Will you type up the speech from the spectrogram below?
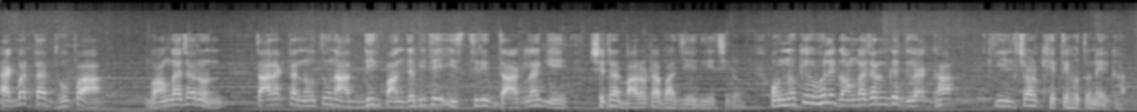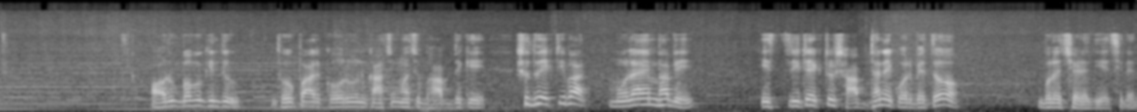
একবার তার ধোপা, গঙ্গাচরণ, তার একটা নতুন আদ্যির পাঞ্জাবিতে স্ত্রীর দাগ লাগিয়ে সেটার বারোটা বাজিয়ে দিয়েছিল। অন্য কেউ হলে গঙ্গাচরণকে দু এক ঘা কিলচর খেতে হতো নির্ঘাত। অরূপবাবু কিন্তু ধোপার করুণ কাঁচুমাচু ভাব দেখে শুধু একটিবার মোলায়েমভাবে স্ত্রীটা একটু সাবধানে করবে তো বলে ছেড়ে দিয়েছিলেন।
